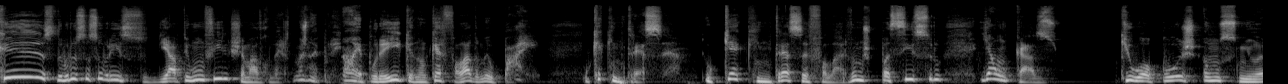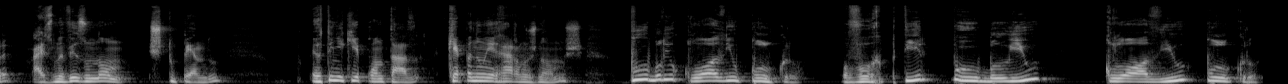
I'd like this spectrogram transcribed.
que se debruça sobre isso. O diabo tem um filho chamado Roberto, mas não é por aí. Não é por aí que eu não quero falar do meu pai. O que é que interessa? O que é que interessa falar? Vamos para Cícero e há um caso que o opôs a um senhor, mais uma vez um nome estupendo. Eu tenho aqui apontado, que é para não errar nos nomes, Públio Clódio Pulcro. Eu vou repetir, Públio Clódio Pulcro.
